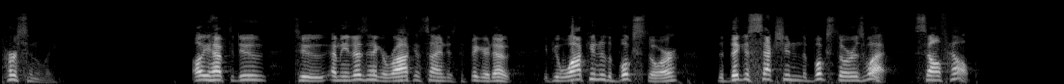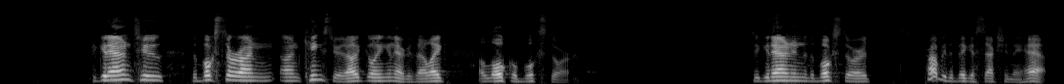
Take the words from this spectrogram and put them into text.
personally. All you have to do to, I mean, it doesn't take a rocket scientist to figure it out. If you walk into the bookstore, the biggest section in the bookstore is what? Self help. If you go down to the bookstore on, on King Street, I like going in there because I like a local bookstore. So you go down into the bookstore, it's probably the biggest section they have.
